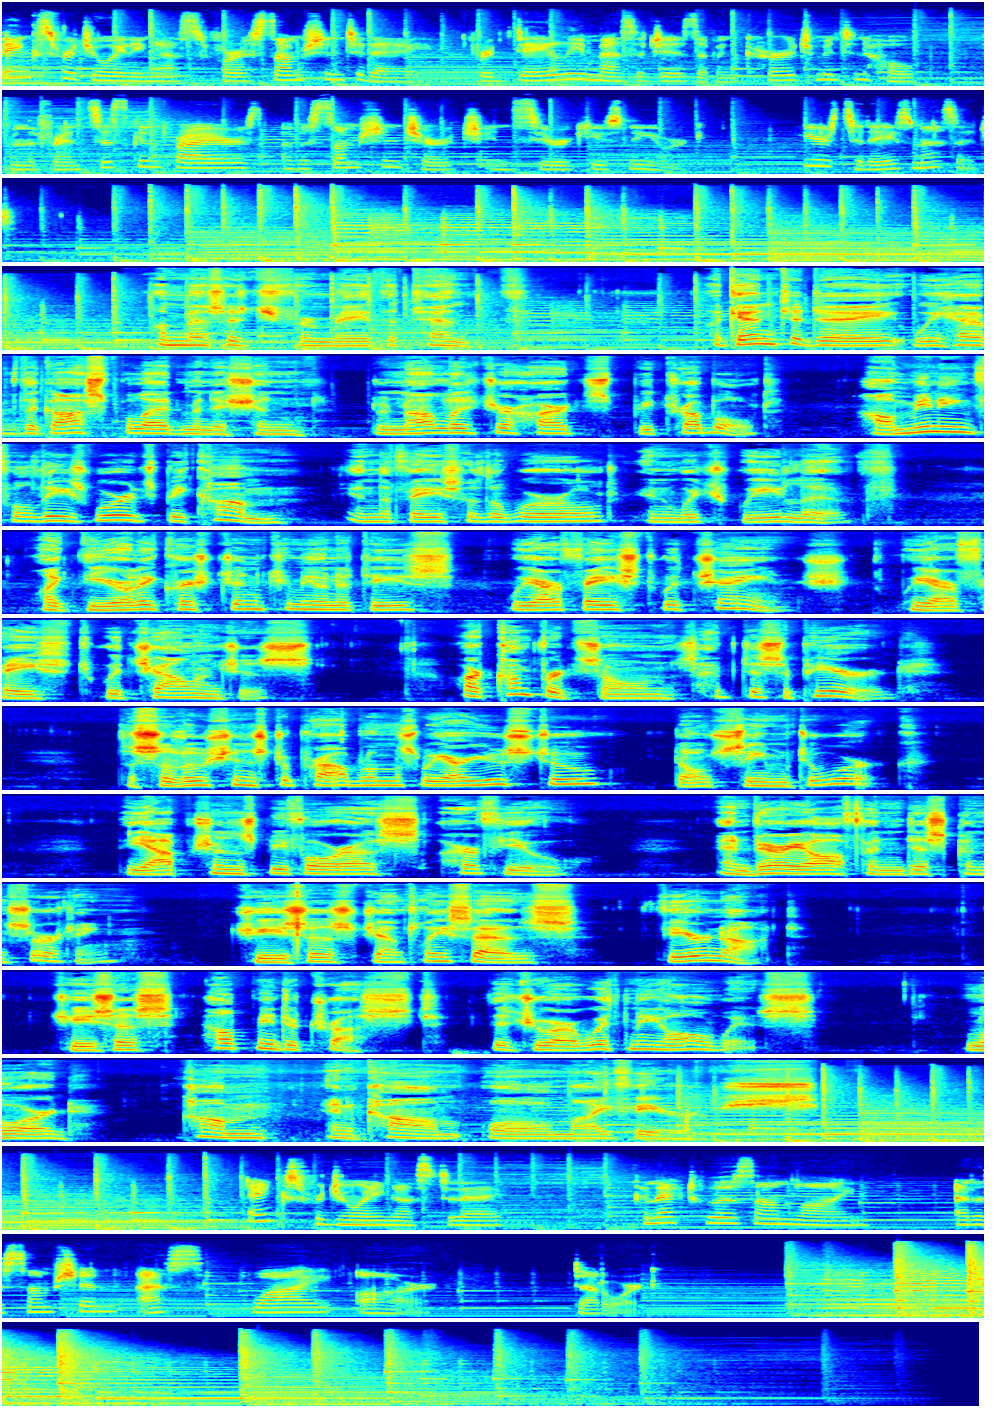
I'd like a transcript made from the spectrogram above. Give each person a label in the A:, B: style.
A: Thanks for joining us for Assumption Today for daily messages of encouragement and hope from the Franciscan Friars of Assumption Church in Syracuse, New York. Here's today's message.
B: A message for May the 10th. Again today, we have the gospel admonition do not let your hearts be troubled. How meaningful these words become in the face of the world in which we live. Like the early Christian communities, we are faced with change. We are faced with challenges. Our comfort zones have disappeared. The solutions to problems we are used to don't seem to work. The options before us are few and very often disconcerting. Jesus gently says, Fear not. Jesus, help me to trust that you are with me always. Lord, come and calm all my fears.
A: Thanks for joining us today. Connect with us online at AssumptionSYR.org.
